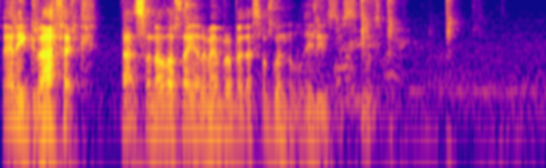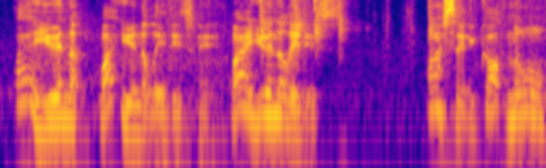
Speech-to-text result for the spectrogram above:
Very graphic. That's another thing I remember about this. I'll go into the ladies to see what's going Why are you in the why are you in the ladies, mate? Why are you in the ladies? Honestly, you got no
